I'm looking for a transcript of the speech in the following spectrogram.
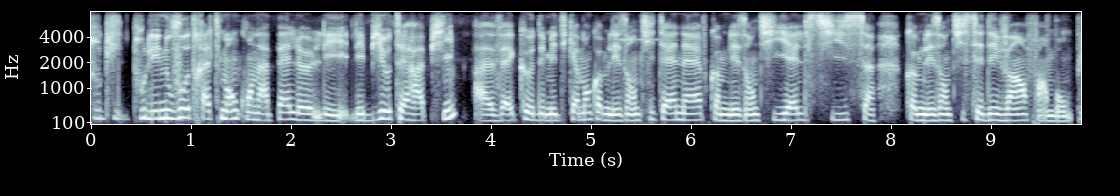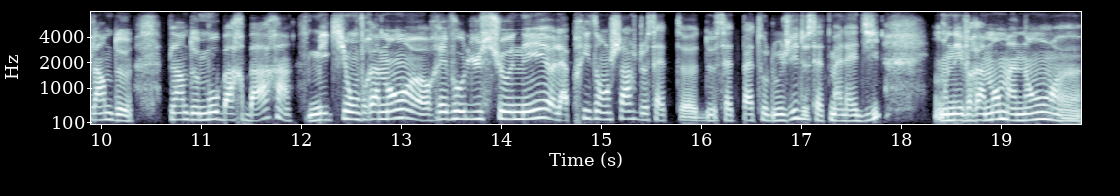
tous les nouveaux traitements qu'on appelle les, les, biothérapies, avec euh, des médicaments comme les anti-TNF, comme les anti-IL6, comme les anti-CD20, enfin bon, plein de, plein de mots barbares, mais qui ont vraiment euh, révolutionné euh, la prise en charge de cette, de cette pathologie, de cette maladie. On est vraiment maintenant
